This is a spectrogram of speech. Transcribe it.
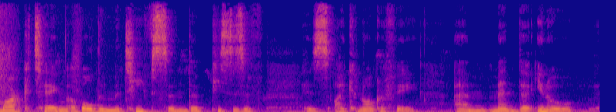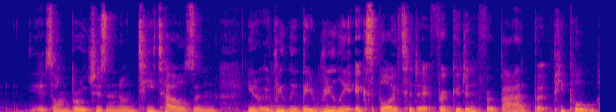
marketing of all the motifs and the pieces of his iconography, um, meant that you know it's on brooches and on tea towels and you know it really they really exploited it for good and for bad but people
